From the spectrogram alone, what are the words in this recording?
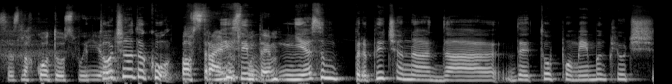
se z lahkoto usvojijo. Točno tako. Pa vztrajnost potem. Jaz sem prepričana, da, da je to pomemben ključ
